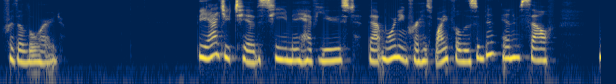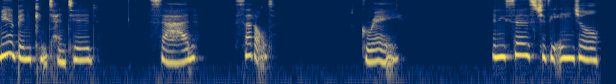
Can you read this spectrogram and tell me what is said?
for the Lord. The adjectives he may have used that morning for his wife Elizabeth and himself may have been contented, sad, settled, gray. And he says to the angel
